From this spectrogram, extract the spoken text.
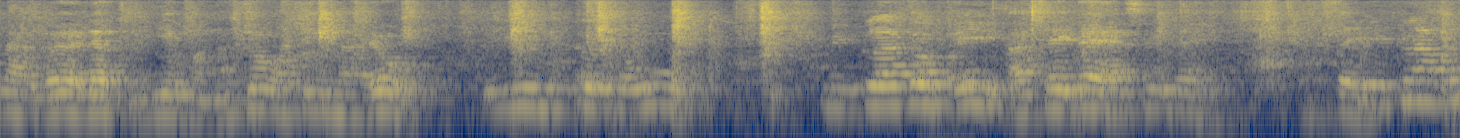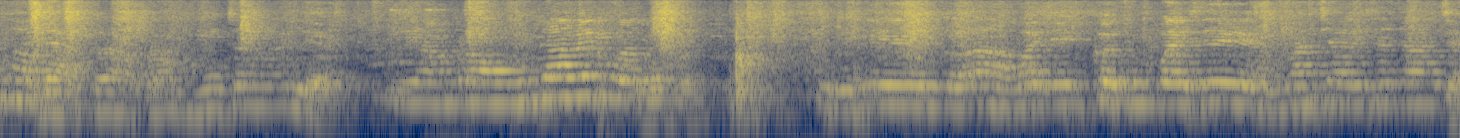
લાગે એટલે પ્રિય એ મને જો વાટી ના આવ્યો. ચાલ્યું તો જવું બીક લાગે ભાઈ આ સાઈડ આય, આ સાઈડ આય. આ સાઈડ. બીક લાગે એટલે તો હું ચાલે લે એ આપણા બધું. એ ઘણા એક જ ઉપાય છે મારે ચાલીસ હજાર છે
